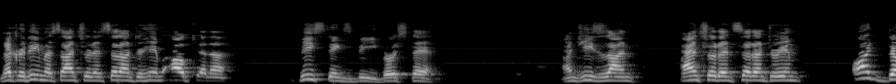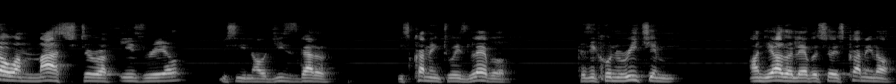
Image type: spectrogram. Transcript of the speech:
Nicodemus answered and said unto him, How can uh, these things be? Verse 10. And Jesus answered and said unto him, Art thou a master of Israel? You see, now Jesus got a, he's coming to his level because he couldn't reach him on the other level, so coming up.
